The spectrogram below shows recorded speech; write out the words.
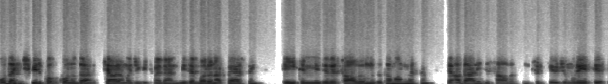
o da hiçbir konuda kar amacı gütmeden bize barınak versin, eğitimimizi ve sağlığımızı tamamlasın ve adaleti sağlasın. Türkiye Cumhuriyeti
